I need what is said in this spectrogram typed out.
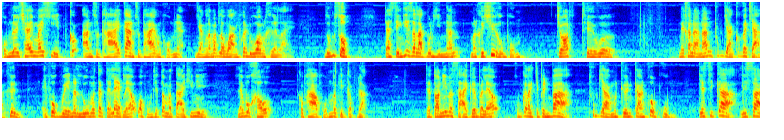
ผมเลยใช้ไม้ขีดก็อันสุดท้ายก้านสุดท้ายของผมเนี่ยอย่างระมัดระวังเพื่อดูว่ามันคืออะไรหลุมศพ แต่สิ่งที่สลักบนหินนั้น มันคือชื่อของผมจอร์จเทเวอร์ในขณะนั้นทุกอย่างก็กระจ่างขึ้นไอ้พวกเวรนั่นรู้มาตั้งแต่แรกแล้วว่าผมจะต้องมาตายที่นี่ และพวกเขาก็พาผมมาติดกับดัก แต่ตอนนี้มันสายเกินไปแล้ว ผมกำลังจะเป็นบ้า ทุกอย่างมันเกินการควบคุม เจสสิก้า ลิซ่า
